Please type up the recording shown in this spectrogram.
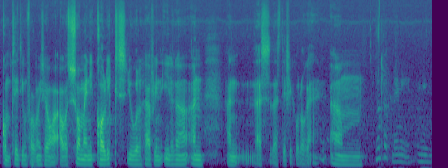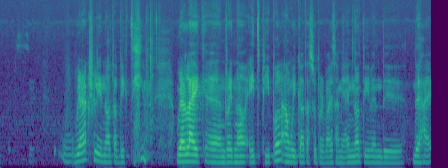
complete information about so many colleagues you will have in ILGA, and and that's that's difficult. Okay. Um, not that many. I mean, we're actually not a big team. we are like uh, right now eight people, and we got a supervisor. I mean, I'm not even the the high.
